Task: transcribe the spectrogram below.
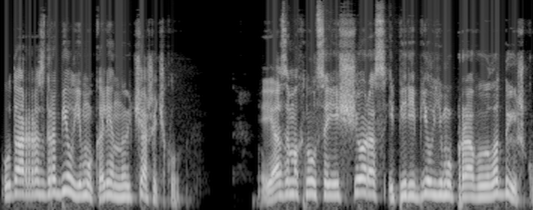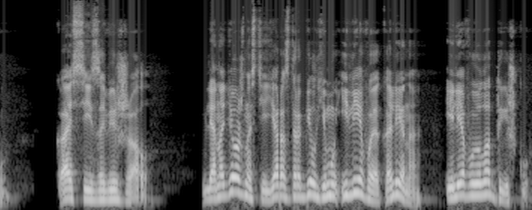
Удар раздробил ему коленную чашечку. Я замахнулся еще раз и перебил ему правую лодыжку. Кассий завизжал. Для надежности я раздробил ему и левое колено, и левую лодыжку.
